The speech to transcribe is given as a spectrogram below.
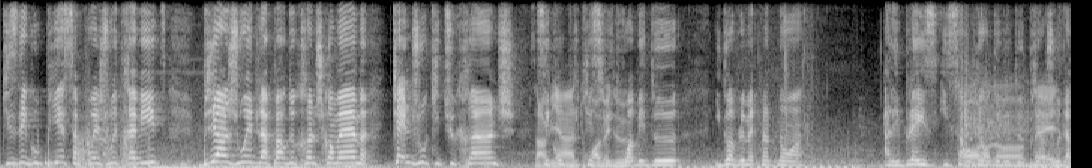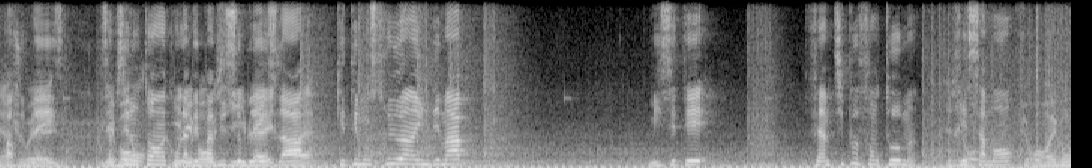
qui se dégoupillait, ça pouvait jouer très vite. Bien joué de la part de Crunch quand même. Kenju qui tue Crunch. C'est compliqué, c'est 3v2. Ils doivent le mettre maintenant. Hein. Allez, Blaze, il s'en oh en 2v2. Bien joué de la part de Blaze. Ça faisait longtemps hein, qu'on l'avait pas vu ce Blaze, là, qui était monstrueux, hein, une des maps. Mais il s'était fait un petit peu fantôme récemment. Sur Oregon.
